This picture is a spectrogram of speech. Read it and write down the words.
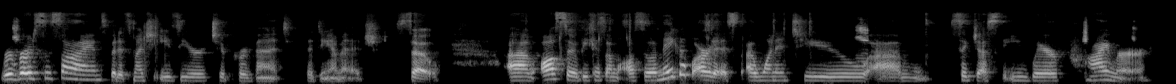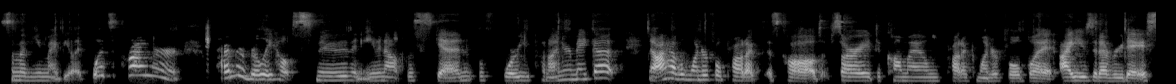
reverse the signs, but it's much easier to prevent the damage. So, um, also, because I'm also a makeup artist, I wanted to um, suggest that you wear primer. Some of you might be like, What's primer? Primer really helps smooth and even out the skin before you put on your makeup. Now, I have a wonderful product. It's called, sorry to call my own product wonderful, but I use it every day.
